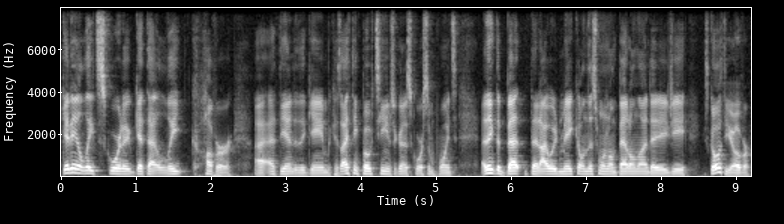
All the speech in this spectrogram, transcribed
getting a late score to get that late cover uh, at the end of the game because I think both teams are going to score some points. I think the bet that I would make on this one on betonline.ag is go with the over.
